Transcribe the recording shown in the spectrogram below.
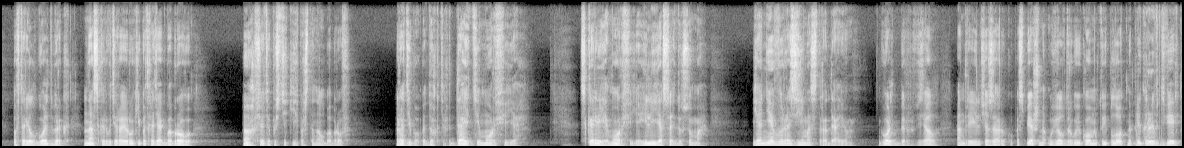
— повторил Гольдберг, наскоро вытирая руки, подходя к Боброву. «Ах, все это пустяки!» — простонал Бобров. «Ради бога, доктор, дайте морфия. Скорее морфия, или я сойду с ума. Я невыразимо страдаю». Гольдберг взял Андрея Ильича за руку, поспешно увел в другую комнату и, плотно прикрыв дверь,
